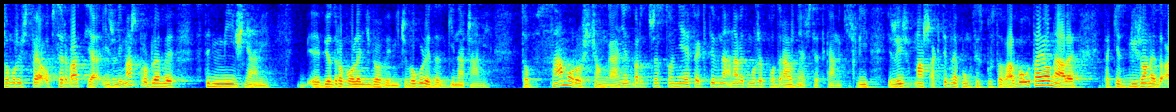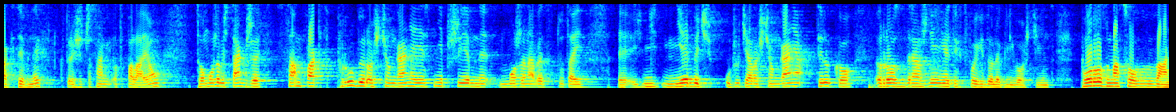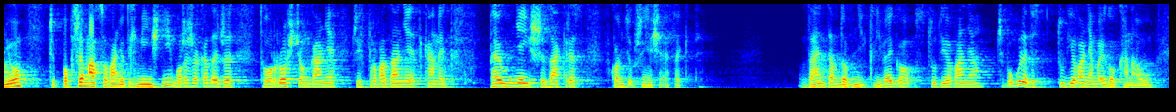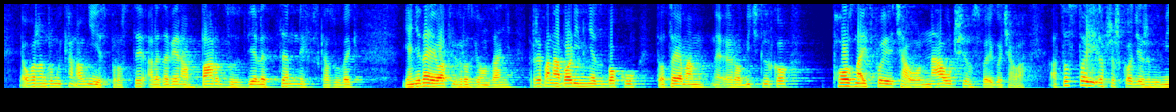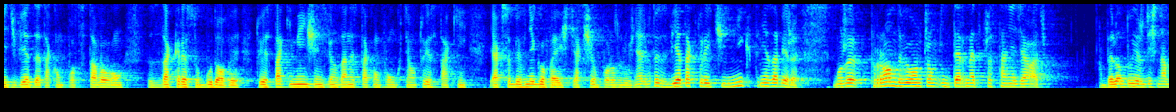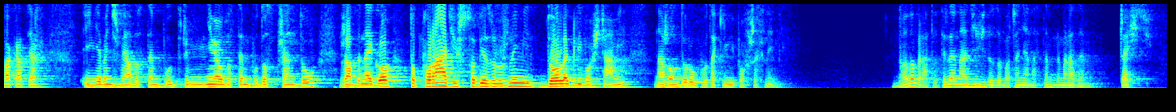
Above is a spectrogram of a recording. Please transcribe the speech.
to może być Twoja obserwacja, jeżeli masz problemy z tymi mięśniami e, biodrowo-lędźwiowymi, czy w ogóle ze zginaczami, to samo rozciąganie jest bardzo często nieefektywne, a nawet może podrażniać te tkanki. Czyli jeżeli masz aktywne punkty spustowe albo utajone, ale takie zbliżone do aktywnych, które się czasami odpalają, to może być tak, że sam fakt próby rozciągania jest nieprzyjemny. Może nawet tutaj y, nie być uczucia rozciągania, tylko rozdrażnienie tych Twoich dolegliwości. Więc po rozmasowywaniu, czy po przemasowaniu tych mięśni, może się okazać, że to rozciąganie, czyli wprowadzanie tkanek w pełniejszy zakres w końcu przyniesie efekty. Zachęcam do wnikliwego studiowania, czy w ogóle do studiowania mojego kanału. Ja uważam, że mój kanał nie jest prosty, ale zawiera bardzo wiele cennych wskazówek. Ja nie daję łatwych rozwiązań. Proszę Pana, boli mnie z boku to, co ja mam e, robić, tylko Poznaj swoje ciało, naucz się swojego ciała. A co stoi na przeszkodzie, żeby mieć wiedzę taką podstawową z zakresu budowy? Tu jest taki mięsień związany z taką funkcją, tu jest taki, jak sobie w niego wejść, jak się porozluźniać, bo to jest wiedza, której ci nikt nie zabierze. Może prąd wyłączą, internet przestanie działać, wylądujesz gdzieś na wakacjach i nie będziesz miał dostępu, czy nie miał dostępu do sprzętu żadnego, to poradzisz sobie z różnymi dolegliwościami narządu ruchu takimi powszechnymi. No dobra, to tyle na dziś. Do zobaczenia następnym razem. Cześć.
